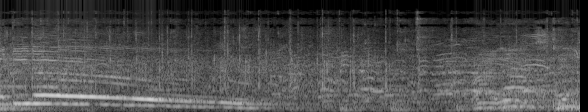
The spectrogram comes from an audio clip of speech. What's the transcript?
Campanino. Right, it's 10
